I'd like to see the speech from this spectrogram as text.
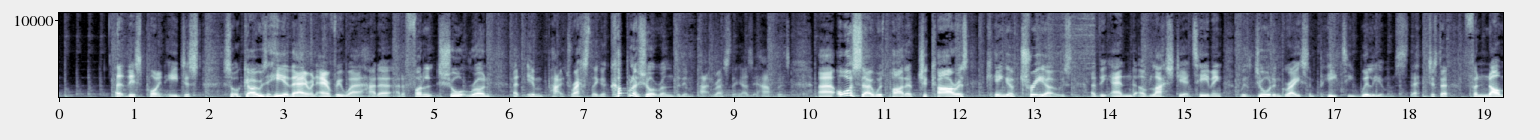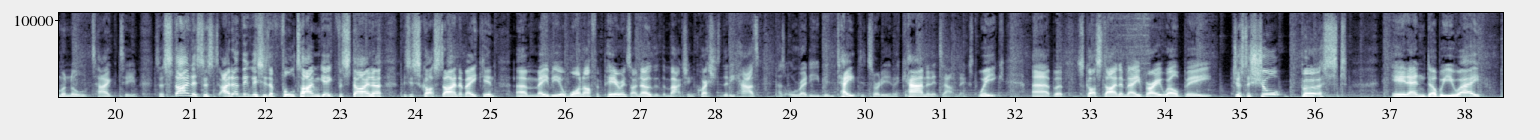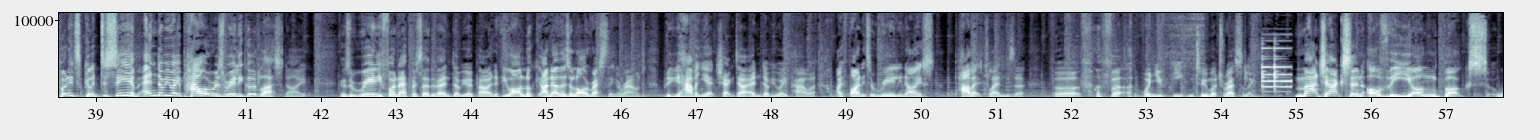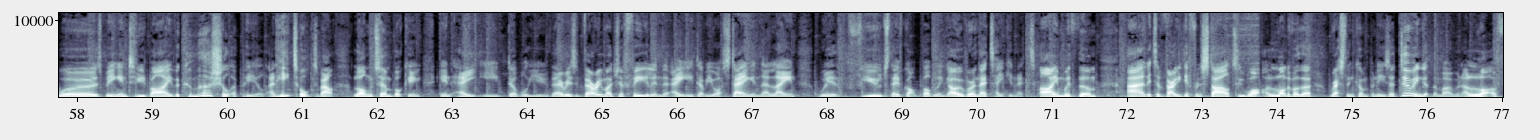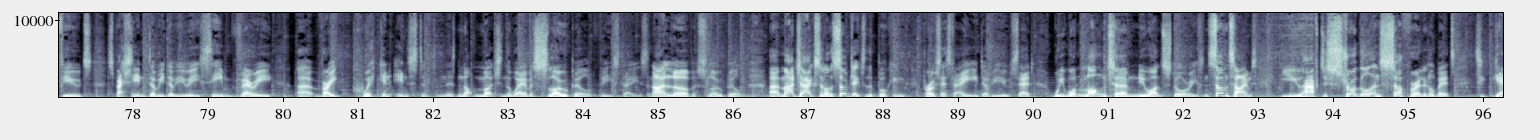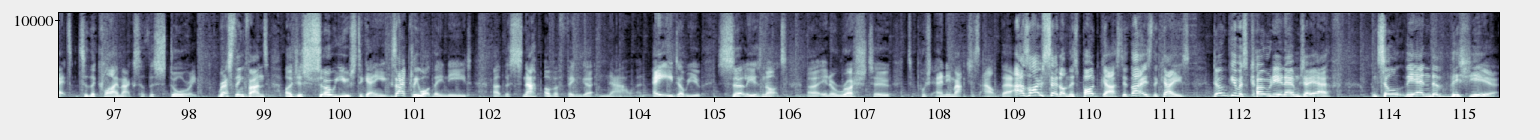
at this point. He just sort of goes here, there, and everywhere. Had a had a fun short run at Impact Wrestling, a couple of short runs at Impact Wrestling, as it happens. Uh, also was part of Chikara's King of Trios at the end of last year, teaming with Jordynne Grace and Petey Williams. They're just a phenomenal tag team. So Steiner's just, I don't think this is a full time gig for Steiner. This is Scott Steiner making um, maybe a one off appearance. I know that the match in question that he has has already been taped, it's already in the can, and it's out next week. Uh, but Scott Steiner may very well be just a short burst in NWA, but it's good to see him. NWA Power was really good last night. It was a really fun episode of NWA Power. And if you are looking, I know there's a lot of wrestling around, but if you haven't yet checked out NWA Power, I find it's a really nice palate cleanser for, for, for when you've eaten too much wrestling. Matt Jackson of the Young Bucks was being interviewed by the Commercial Appeal, and he talked about long term booking in AEW. There is very much a feeling that AEW are staying in their lane with feuds they've got bubbling over, and they're taking their time with them. And it's a very different style to what a lot of other wrestling companies are doing at the moment. A lot of feuds, especially in WWE, seem very, uh, very quick and instant, and there's not much in the way of a slow build these days. and I love a slow build. Uh, Matt Jackson, on the subject of the booking process for AEW, said, We want long term, nuanced stories, and sometimes you have to struggle and suffer a little bit to get to the climax of the story. Wrestling fans are just so used to getting exactly what they need at the snap of a finger now, and AEW certainly is not uh, in a rush to, to push any matches out there. As I've said on this podcast, if that is the case, don't give us Cody and MJF until the end of this year.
